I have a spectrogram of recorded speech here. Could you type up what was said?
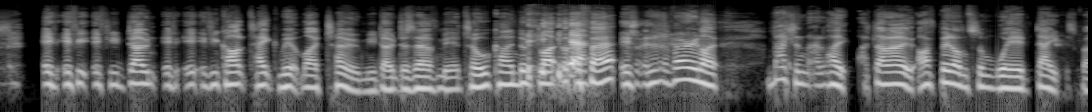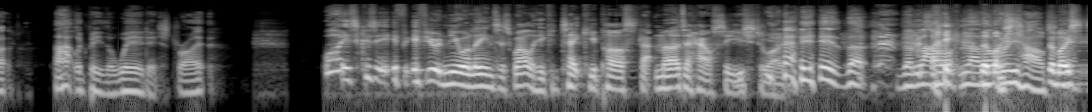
if if you if you don't if if you can't take me at my tomb, you don't deserve me at all kind of like Yeah. affair. It's, it's a very like imagine that like I don't know. I've been on some weird dates, but that would be the weirdest, right? well, it's because if if you're in New Orleans as well, he can take you past that murder house he used to own. Yeah, yeah, the the La, Like, La the Laurie most, house. the most,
